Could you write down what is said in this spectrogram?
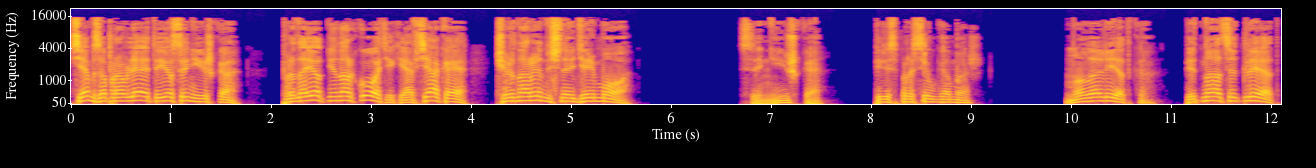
всем заправляет ее сынишка. Продает не наркотики, а всякое чернорыночное дерьмо». «Сынишка?» — переспросил Гамаш. «Малолетка. Пятнадцать лет.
